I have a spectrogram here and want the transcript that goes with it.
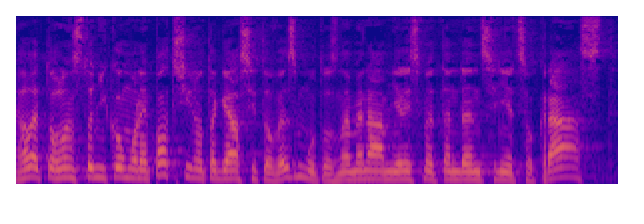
hele, tohle to nikomu nepatří, no tak já si to vezmu. To znamená, měli jsme tendenci něco krást.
